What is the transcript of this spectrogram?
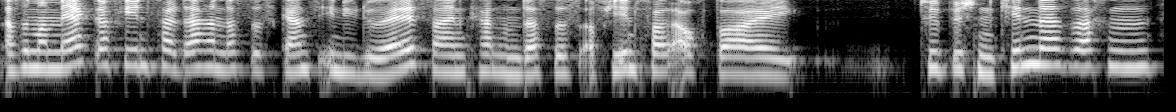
Also man merkt auf jeden Fall daran, dass das ganz individuell sein kann und dass es auf jeden Fall auch bei typischen Kindersachen,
